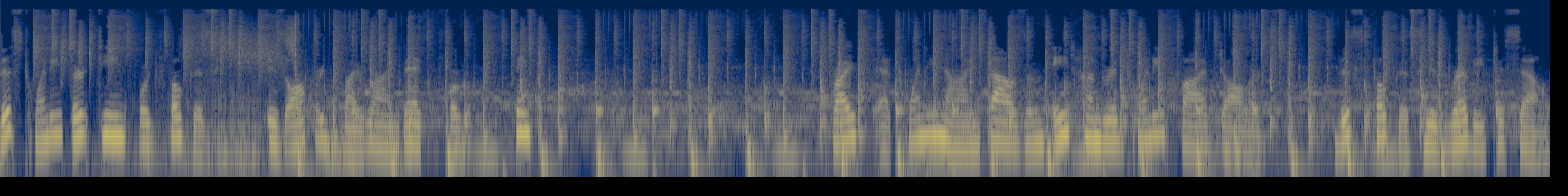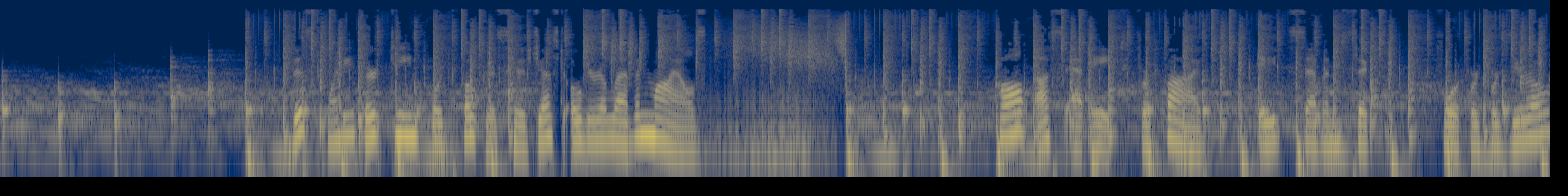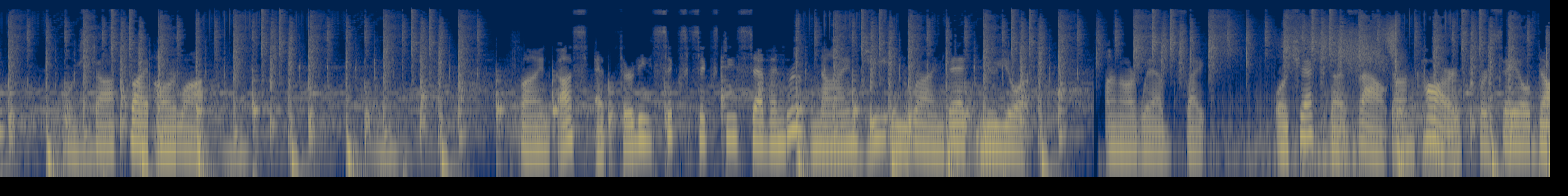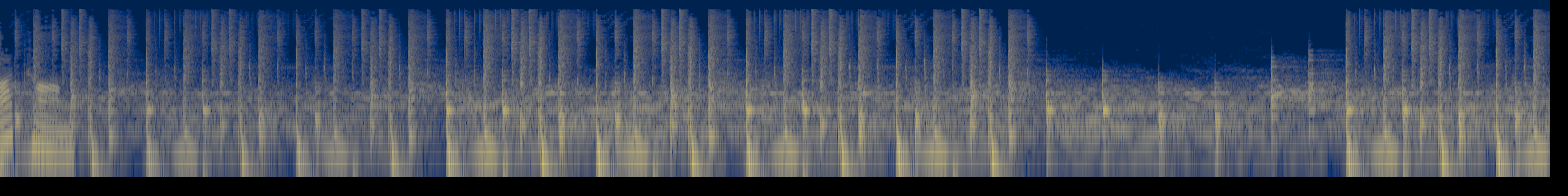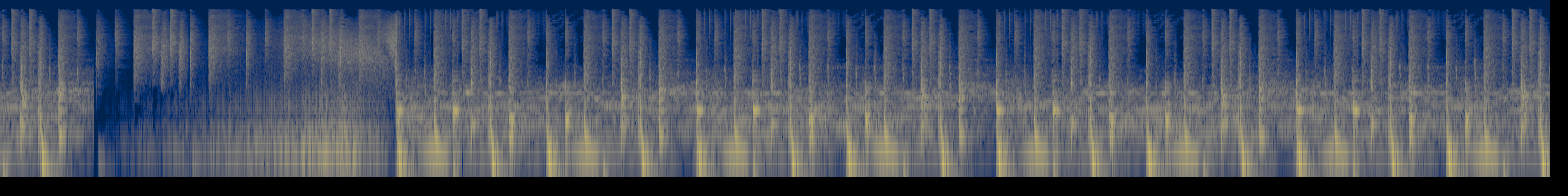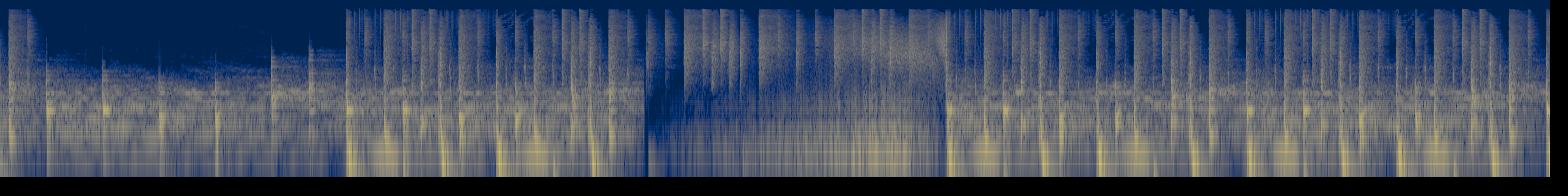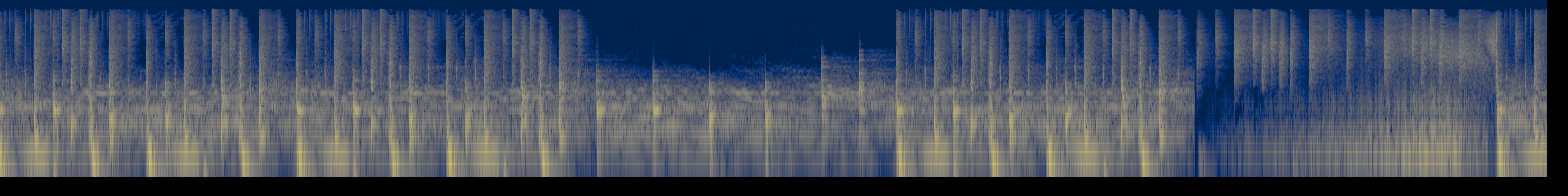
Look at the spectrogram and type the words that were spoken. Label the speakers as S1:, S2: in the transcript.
S1: This 2013 Ford Focus is offered by Rhinebeck Ford, Inc. Priced at $29,825, this Focus is ready to sell. This 2013 Ford Focus has just over 11 miles. Call us at 845-876-4440 or stop by our lot. Find us at 3667 Route 9G in Rhinebeck, New York on our website or check us out on carsforsale.com.
S2: Thank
